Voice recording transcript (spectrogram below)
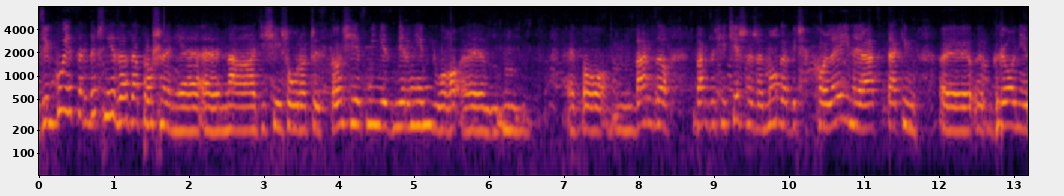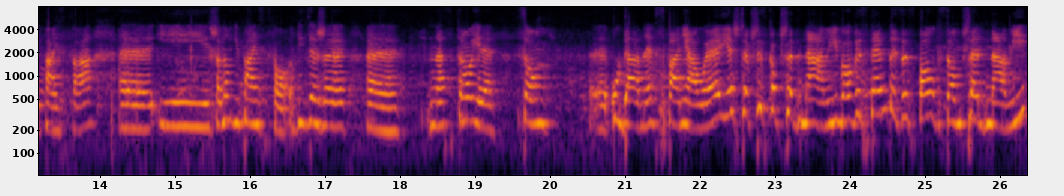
Dziękuję serdecznie za zaproszenie e, na dzisiejszą uroczystość. Jest mi niezmiernie miło, e, bo bardzo, bardzo się cieszę, że mogę być kolejny raz w takim gronie Państwa. I szanowni Państwo, widzę, że nastroje są e, udane, wspaniałe. Jeszcze wszystko przed nami, bo występy zespołów są przed nami,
